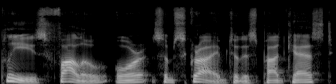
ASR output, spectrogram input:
Please follow or subscribe to this podcast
